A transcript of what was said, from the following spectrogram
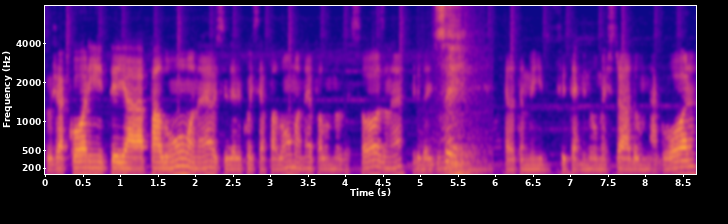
Eu já orientei a Paloma, né? Vocês devem conhecer a Paloma, né? Paloma Versosa, né? Filha da Islane. Ela também terminou o mestrado agora.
